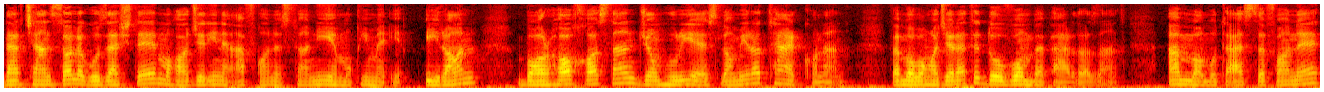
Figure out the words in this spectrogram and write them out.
در چند سال گذشته مهاجرین افغانستانی مقیم ایران بارها خواستند جمهوری اسلامی را ترک کنند و به مهاجرت دوم بپردازند. اما متاسفانه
